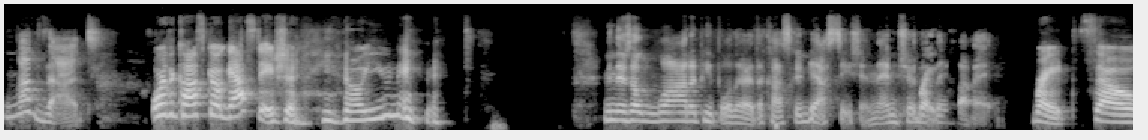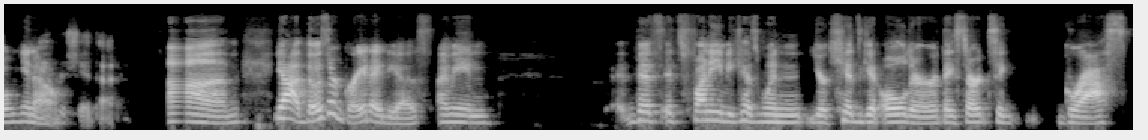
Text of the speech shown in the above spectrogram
love that Or the Costco gas station, you know, you name it. i mean there's a lot of people there at the costco gas station i'm sure that Right. they love it Right. So, you know, I know, appreciate that um yeah those are great ideas. I mean this it's funny because when your kids get older they start to grasp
